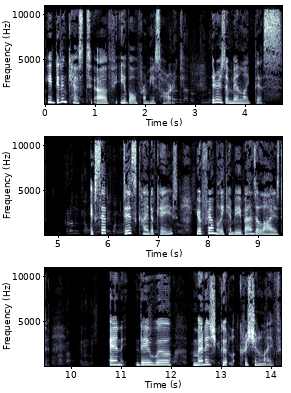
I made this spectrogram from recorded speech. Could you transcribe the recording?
He didn't cast off evil from his heart. There is a man like this. Except this kind of case, your family can be evangelized and they will manage good Christian life.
